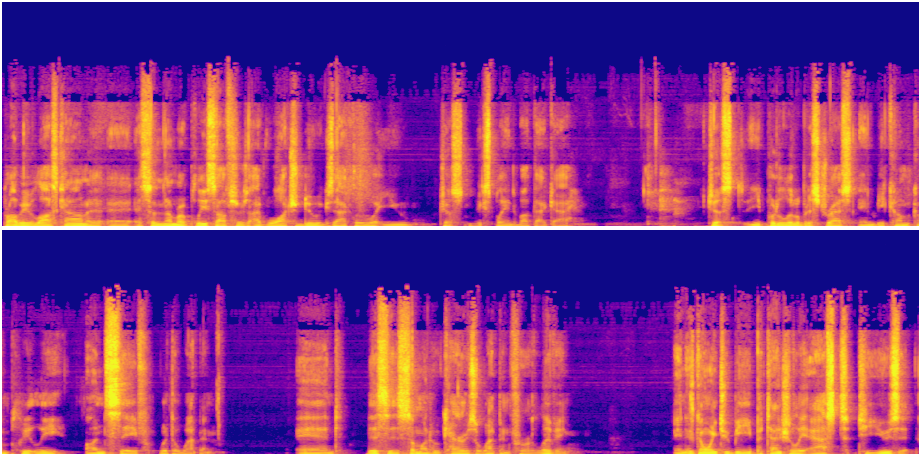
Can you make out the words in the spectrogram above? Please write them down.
probably lost count uh, as the number of police officers I've watched do exactly what you just explained about that guy. Just you put a little bit of stress and become completely unsafe with a weapon. And this is someone who carries a weapon for a living and is going to be potentially asked to use it.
